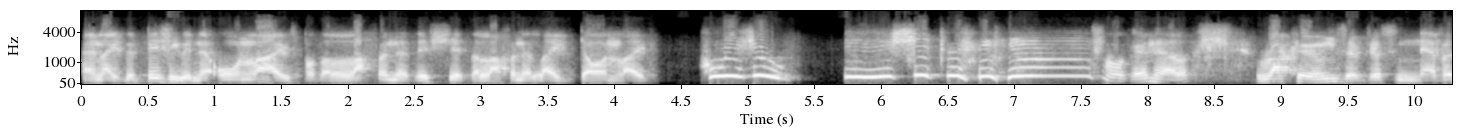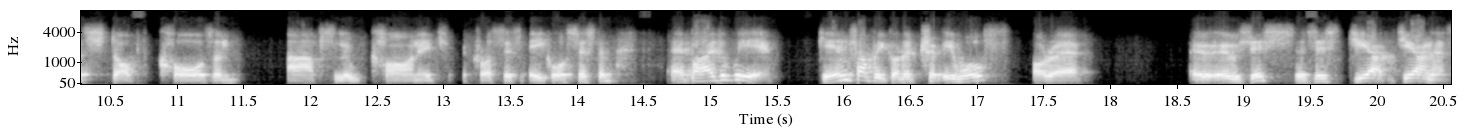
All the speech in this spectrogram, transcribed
and like they're busy with their own lives, but they're laughing at this shit. They're laughing at like Don, like who is you? Eh, Shit, fucking hell. Raccoons have just never stopped causing absolute carnage across this ecosystem. Uh, by the way, Gaines, have we got a Trippy Wolf or a who, who's this? Is this Gia- Giannis?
